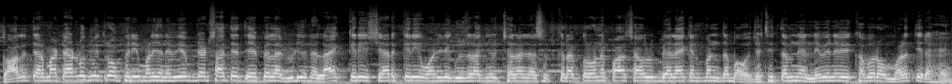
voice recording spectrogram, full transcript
તો હાલ ત્યાર માટે આટલું જ મિત્રો, ફરી મળીએ નવી અપડેટ સાથે. તે પહેલાં વિડીયોને લાઇક કરી, શેર કરી ઓનલી ગુજરાત ન્યૂઝ ચેનલને સબસ્ક્રાઇબ કરો અને પાછા આવેલું બે લાઇકન પણ દબાવો, જેથી તમને નવી નવી ખબરો મળતી રહે.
